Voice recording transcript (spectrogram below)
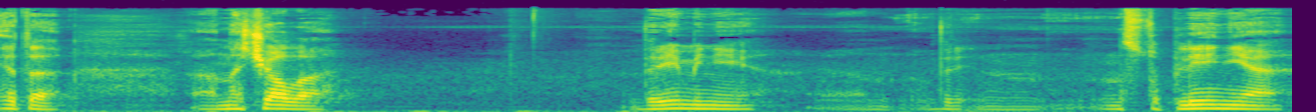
Это а, начало времени наступления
